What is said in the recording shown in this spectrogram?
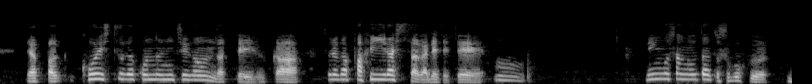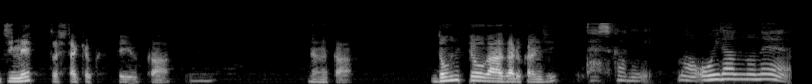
やっぱ声質がこんなに違うんだっていうか、それがパフィーらしさが出てて、うん。うんリンゴさんが歌うとすごくジメッとした曲っていうか、なんか、鈍調が上がる感じ？確かに。まあ、花魁のね、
